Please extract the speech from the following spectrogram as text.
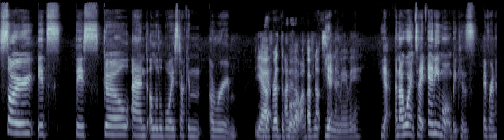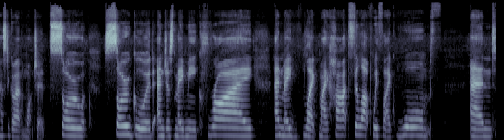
So it's this girl and a little boy stuck in a room. Yeah, I've read the I book. that one. I've not seen Yeah. the movie. Yeah, and I won't say any more because everyone has to go out and watch it. So, so good and just made me cry and made like my heart fill up with like warmth and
